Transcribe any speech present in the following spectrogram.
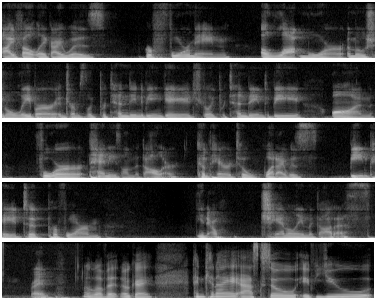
I felt like I was performing a lot more emotional labor in terms of like pretending to be engaged or like pretending to be on for pennies on the dollar compared to what I was being paid to perform, you know, channeling the goddess, right? I love it. Okay. And can I ask so if you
